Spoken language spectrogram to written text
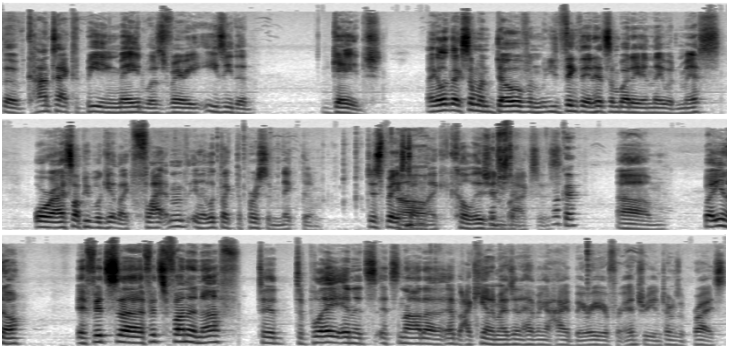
the contact being made was very easy to gauge. Like it looked like someone dove and you'd think they'd hit somebody and they would miss. Or I saw people get like flattened and it looked like the person nicked them, just based Oh. on like collision boxes. Okay. Um, but you know, if it's uh, if it's fun enough to to play and it's it's not a I can't imagine it having a high barrier for entry in terms of price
